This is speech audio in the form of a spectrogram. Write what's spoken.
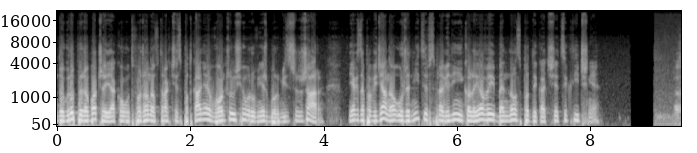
Do grupy roboczej, jaką utworzono w trakcie spotkania, włączył się również burmistrz Żar. Jak zapowiedziano, urzędnicy w sprawie linii kolejowej będą spotykać się cyklicznie. Der.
